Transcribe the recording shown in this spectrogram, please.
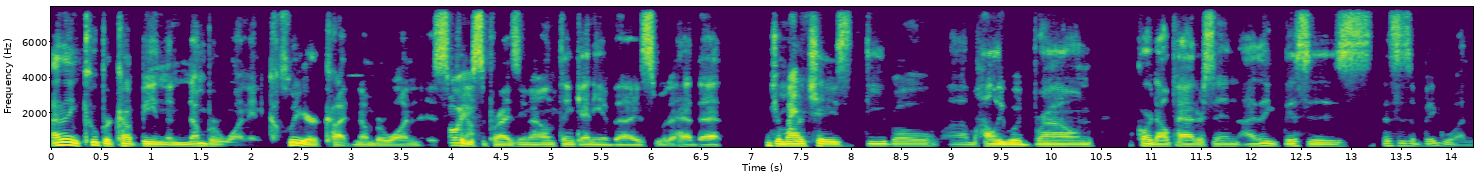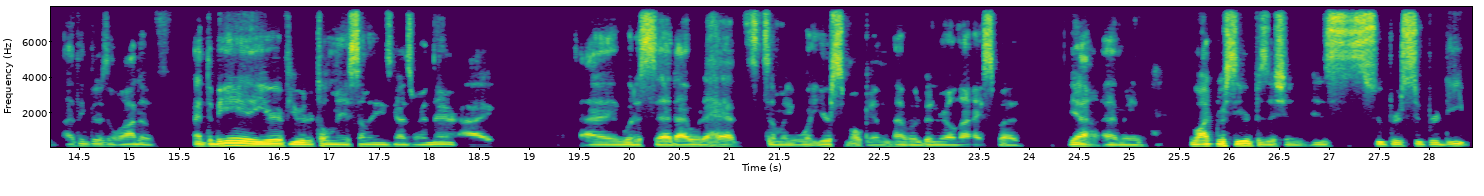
I think Cooper Kupp being the number one and clear cut number one is oh, pretty yeah. surprising. I don't think any of guys would have had that. Ja'Marr I, Chase, Deebo, um, Hollywood Brown, Cordarrelle Patterson. I think this is this is a big one. I think there's a lot of at the beginning of the year. If you would have told me some of these guys were in there, I I would have said I would have had some of what you're smoking. That would have been real nice. But yeah, I mean, wide receiver position is super super deep.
